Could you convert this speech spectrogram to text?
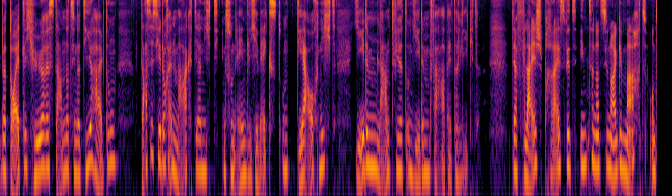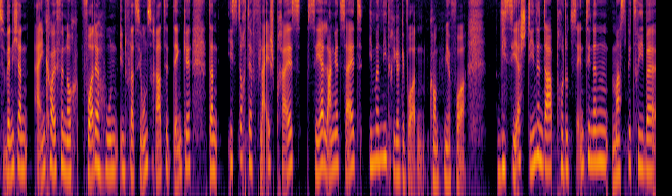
über deutlich höhere Standards in der Tierhaltung, das ist jedoch ein Markt, der nicht ins Unendliche wächst und der auch nicht jedem Landwirt und jedem Verarbeiter liegt. Der Fleischpreis wird international gemacht und wenn ich an Einkäufe noch vor der hohen Inflationsrate denke, dann ist doch der Fleischpreis sehr lange Zeit immer niedriger geworden, kommt mir vor. Wie sehr stehen denn da Produzentinnen, Mastbetriebe,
